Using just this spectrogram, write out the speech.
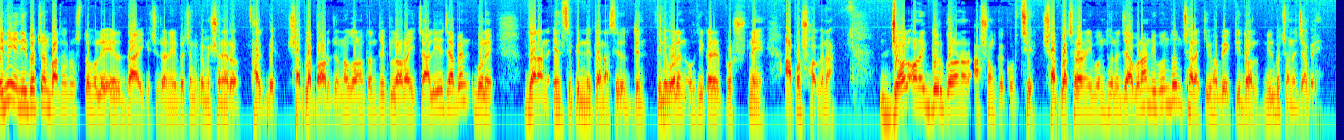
এ নিয়ে নির্বাচন বাধাগ্রস্ত হলে এর দায় কিছুটা নির্বাচন কমিশনেরও থাকবে। শাপলা পাওয়ার জন্য গণতান্ত্রিক লড়াই চালিয়ে যাবেন বলে জানান এনসিপির নেতা নাসির উদ্দিন। তিনি বলেন, অধিকারের প্রশ্নে আপোষ হবে না। জল অনেক দূর গড়ানোর আশঙ্কা করছে। শাপলা ছাড়া নিবন্ধনে যাব না। নিবন্ধন ছাড়া কীভাবে একটি দল নির্বাচনে যাবে?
